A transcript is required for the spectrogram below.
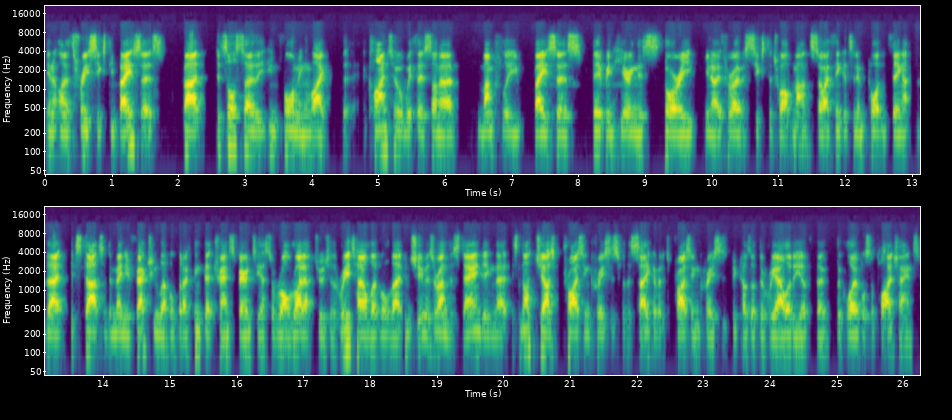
you know, on a 360 basis. But it's also the informing like the clients who are with us on a monthly basis. They've been hearing this story, you know, for over six to 12 months. So I think it's an important thing that it starts at the manufacturing level, but I think that transparency has to roll right up through to the retail level that consumers are understanding that it's not just price increases for the sake of it, it's price increases because of the reality of the, the global supply chains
